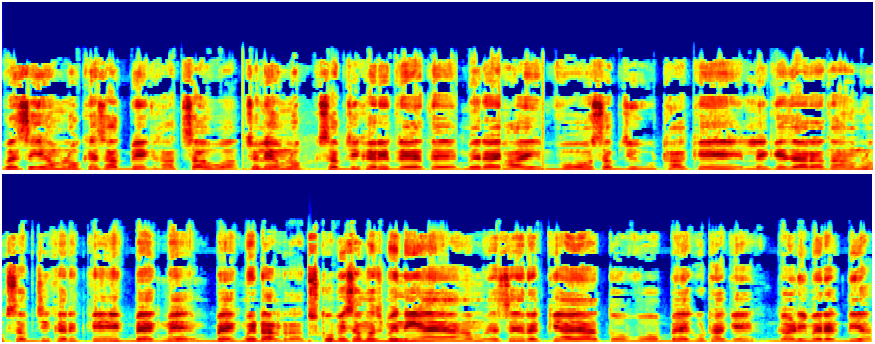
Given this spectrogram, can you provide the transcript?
वैसे ही हम लोग के साथ भी एक हादसा हुआ। चलिए, हम लोग सब्ज़ी खरीद रहे थे, मेरा भाई वो सब्ज़ी उठा के लेके जा रहा था, हम लोग सब्ज़ी खरीद के एक बैग में बैग में डाल रहा था। उसको भी समझ में नहीं आया, हम ऐसे रख के आया तो वो बैग उठा के गाड़ी में रख दिया।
